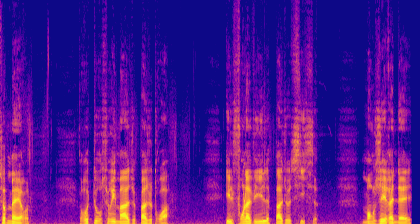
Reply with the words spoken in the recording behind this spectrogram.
Sommaire. Retour sur image, page 3. Ils font la ville, page 6. Manger Rennais.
